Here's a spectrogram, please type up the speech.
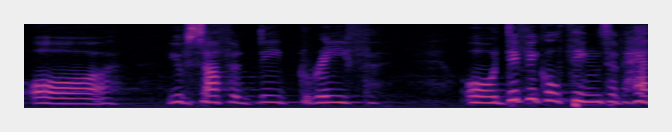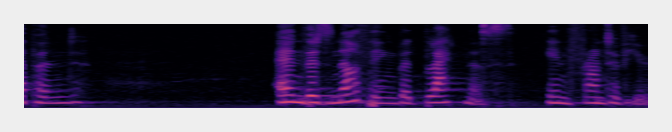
or you've suffered deep grief or difficult things have happened and there's nothing but blackness in front of you.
